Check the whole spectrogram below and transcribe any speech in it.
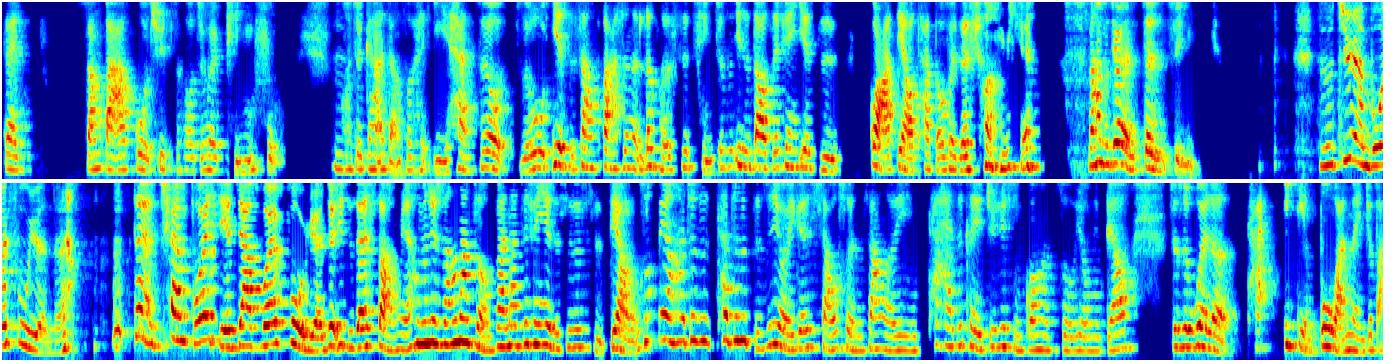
在伤疤过去之后就会平复，然后就跟他讲说很遗憾，所有植物叶子上发生的任何事情，就是一直到这片叶子挂掉，它都会在上面，然后他们就很震惊。就是居然不会复原了，对，居然不会结痂，不会复原，就一直在上面。他们就说那怎么办？那这片叶子是不是死掉了？我说没有，它就是它就是只是有一个小损伤而已，它还是可以继续行光合作用。你不要就是为了它一点不完美，你就把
